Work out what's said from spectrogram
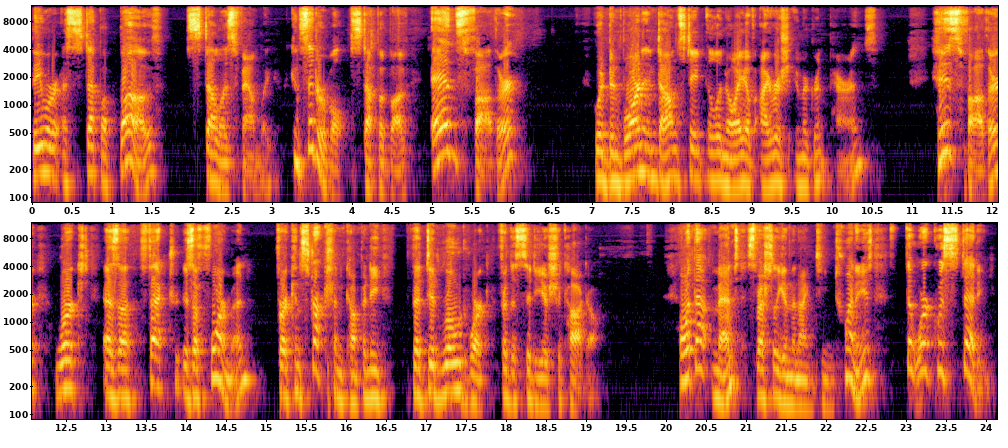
they were a step above Stella's family, considerable step above. Ed's father, who had been born in downstate Illinois of Irish immigrant parents, his father worked as a factory, as a foreman for a construction company that did road work for the city of Chicago. And what that meant, especially in the 1920s, that work was steady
